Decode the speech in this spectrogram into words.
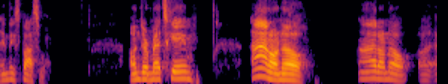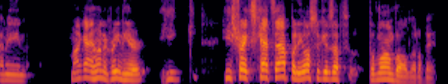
Anything's possible. Under Mets game, I don't know. I don't know. Uh, I mean, my guy Hunter Greene here, he he strikes cats out, but he also gives up the long ball a little bit.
